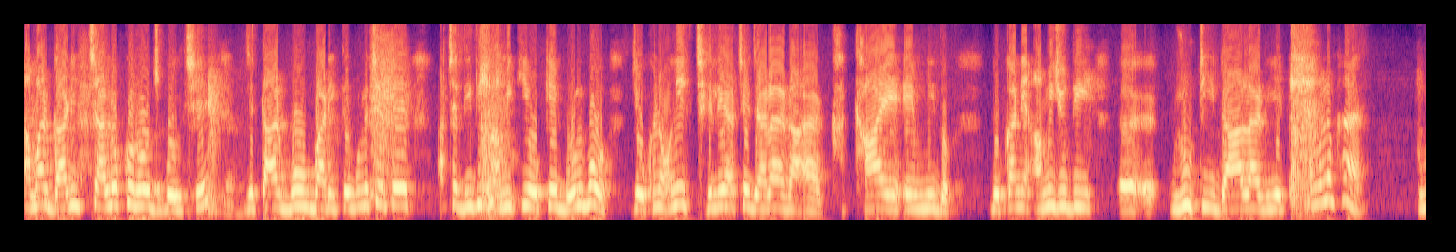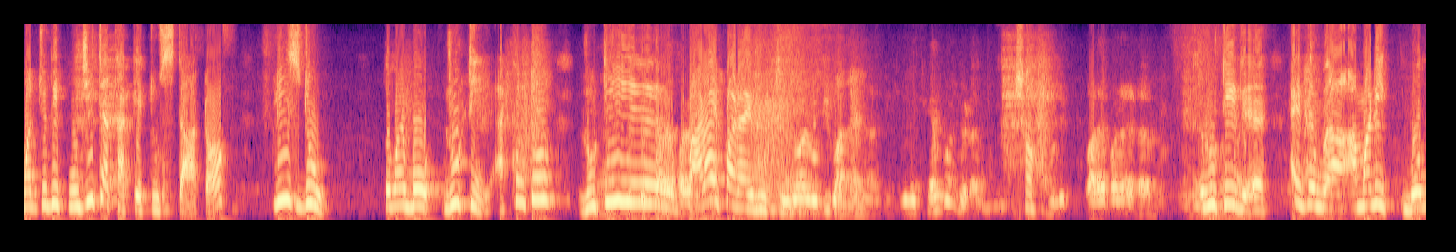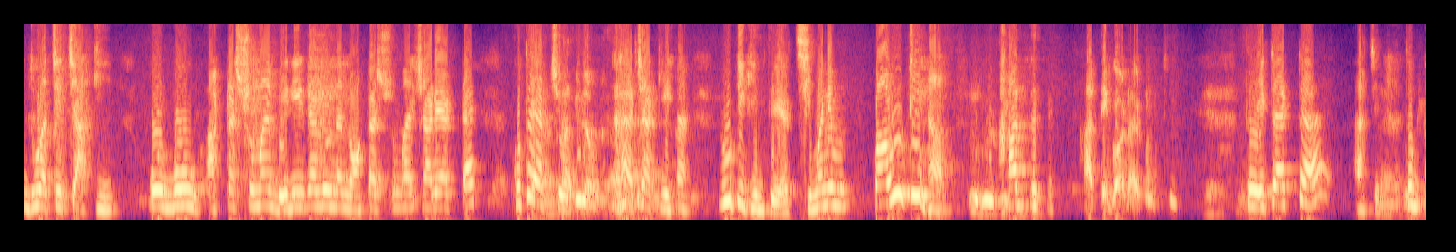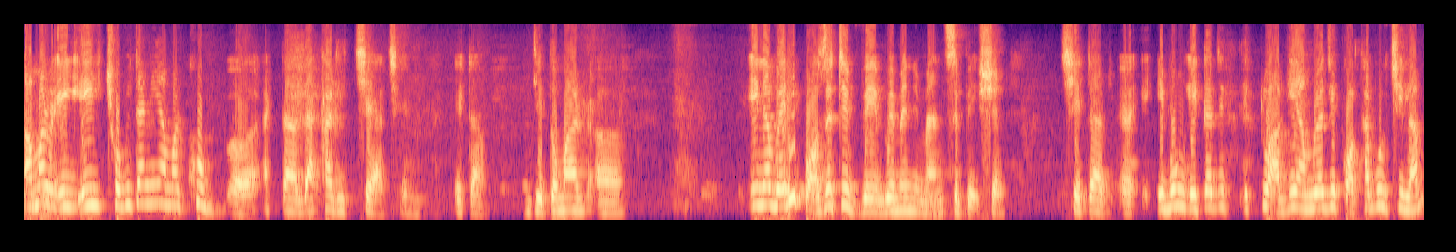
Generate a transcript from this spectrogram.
আমার গাড়ির চালকও রোজ বলছে যে তার বউ বাড়িতে বলেছে যে আচ্ছা দিদি আমি কি ওকে বলব যে ওখানে অনেক ছেলে আছে যারা খায় এমনি দোকানে? আমি যদি রুটি ডাল আর ইয়ে আমি বললাম হ্যাঁ তোমার যদি পুঁজিটা থাকে to start off please do তোমার বউ রুটি এখন তো রুটি পাড়ায় পাড়ায় রুটি। রুটি বানায় না রুটির একদম আমারই বন্ধু আছে চাকি। ওর বউ আটটার সময় বেরিয়ে গেল না নটার সময় সাড়ে আটটায়। কোথায় যাচ্ছ? হ্যাঁ চাকি হ্যাঁ। রুটি কিনতে যাচ্ছি। মানে পাউরুটি না হাতে হাতে গড়া রুটি। তো এটা একটা আছে। তো আমার এই এই ছবিটা নিয়ে আমার খুব একটা দেখার ইচ্ছে আছে। এটা যে তোমার in a very positive way women emancipation সেটার এবং এটা যে একটু আগে আমরা যে কথা বলছিলাম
